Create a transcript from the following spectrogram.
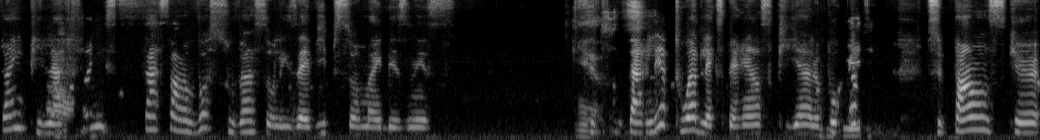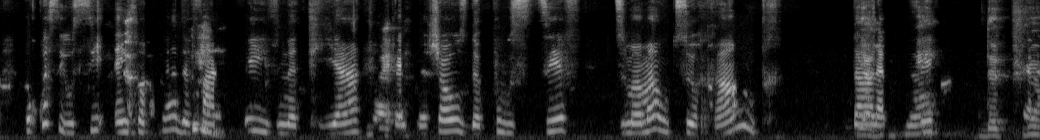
fin, puis la ah. fin, ça s'en va souvent sur les avis puis sur My Business. Yes. Tu parlais, toi, de l'expérience client. Pourquoi tu penses que pourquoi c'est aussi important de faire vivre notre client quelque chose de positif du moment où tu rentres dans la rien de plus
